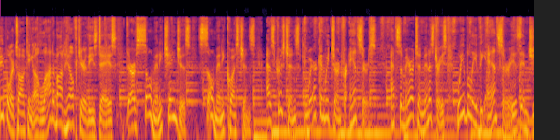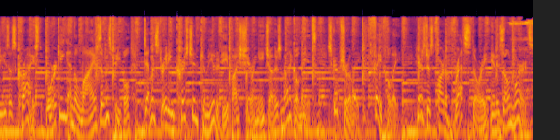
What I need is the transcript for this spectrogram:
People are talking a lot about healthcare these days. There are so many changes, so many questions. As Christians, where can we turn for answers? At Samaritan Ministries, we believe the answer is in Jesus Christ, working in the lives of his people, demonstrating Christian community by sharing each other's medical needs, scripturally, faithfully. Here's just part of Brett's story in his own words.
